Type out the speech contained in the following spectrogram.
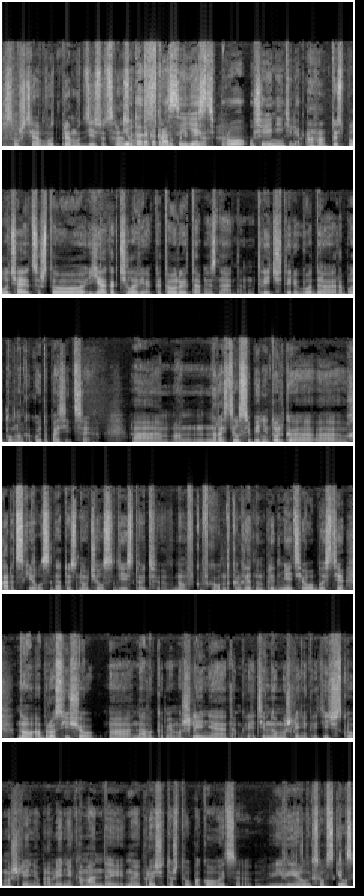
Слушайте, а вот прямо вот здесь вот сразу... И вот, вот это как раз и есть про усиление интеллекта. Ага, то есть получается, что я как человек, который, там, не знаю, там, 3-4 года работал на какой-то позиции, а, нарастил себе не только а, hard skills, да, то есть научился действовать ну, в, в каком-то конкретном предмете, области, но оброс еще а, навыками мышления, там, креативного мышления, критического мышления, управления командой, ну и прочее, то, что упаковывается в ярлык soft skills,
